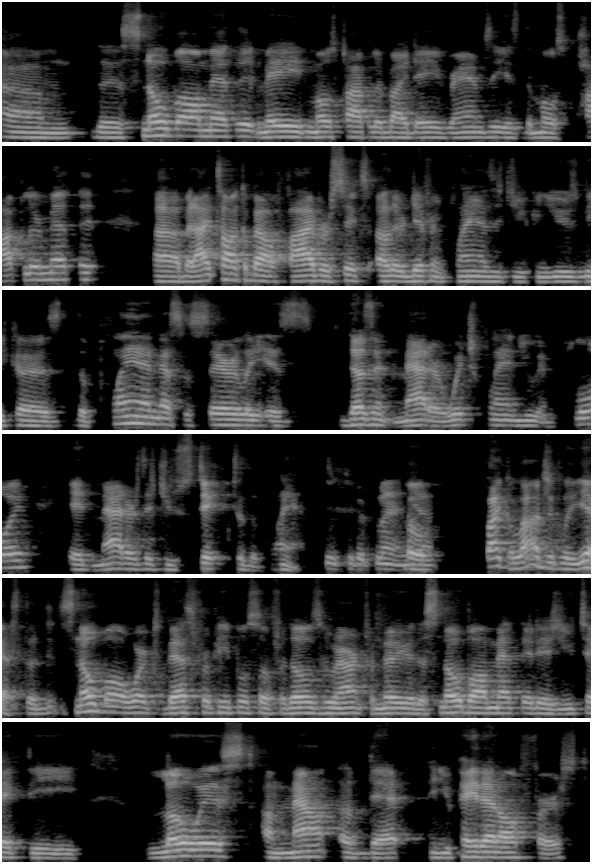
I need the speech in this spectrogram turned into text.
um, the snowball method, made most popular by Dave Ramsey, is the most popular method. Uh, but I talk about five or six other different plans that you can use because the plan necessarily is doesn't matter which plan you employ it matters that you stick to the plan. Stick to the plan. So yeah. psychologically, yes, the snowball works best for people. So for those who aren't familiar, the snowball method is you take the lowest amount of debt and you pay that off first.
